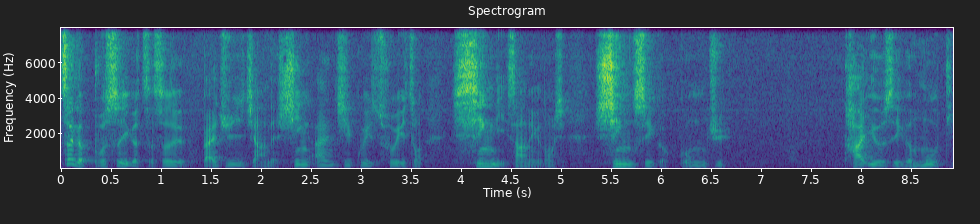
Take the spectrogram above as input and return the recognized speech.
这个不是一个只是白居易讲的心安即归处一种心理上的一个东西，心是一个工具，它又是一个目的，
